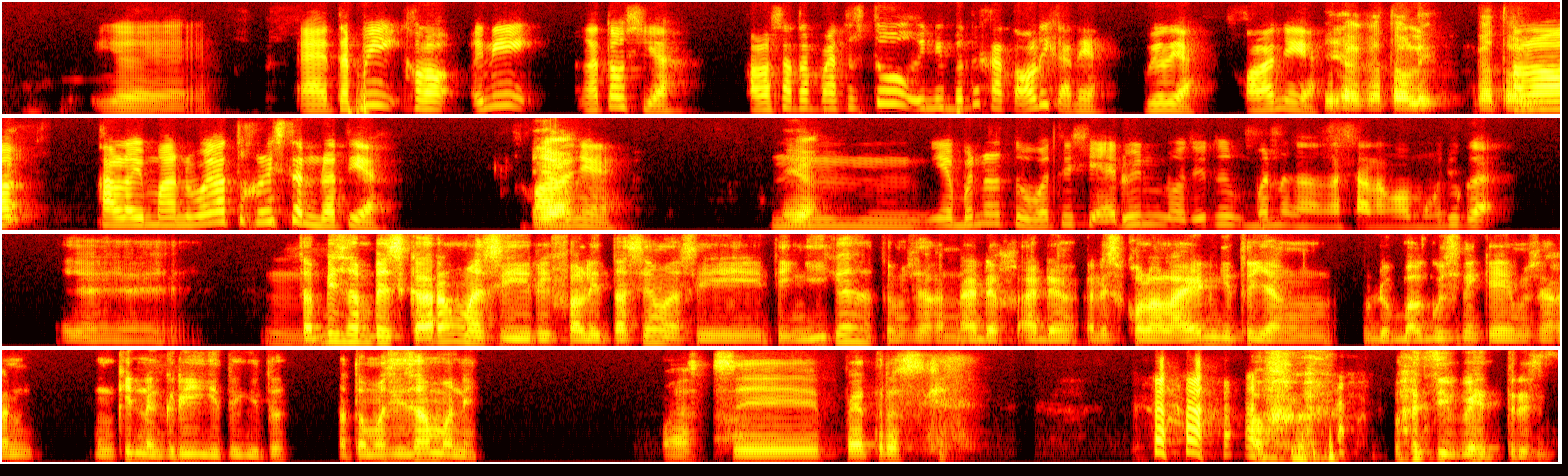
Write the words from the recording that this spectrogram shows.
Iya, iya, iya. Eh, tapi kalau ini nggak tahu sih ya. Kalau Santo Petrus tuh ini bener Katolik kan ya, Will ya? Sekolahnya ya? Iya, Katolik. Katolik. Kalau kalau Immanuel tuh Kristen berarti ya? sekolahnya. Iya. Hmm, iya bener tuh. Berarti si Edwin waktu itu bener nggak nggak salah ngomong juga. Iya, iya, iya. Hmm. Tapi sampai sekarang masih rivalitasnya masih tinggi kah atau misalkan ada ada ada sekolah lain gitu yang udah bagus nih kayak misalkan mungkin negeri gitu gitu atau masih sama nih? Masih Petrus. Oh, masih Petrus.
